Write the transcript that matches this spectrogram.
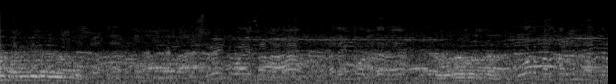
ಓಡೋಗ್ಬಿಡ್ತಾರೆ ವಾಯ್ಸ್ ಹಂಗಿದೆ ಬರೆದು ಸ್ವೀಟ್ ವಾಯ್ಸ್ ಅಣ್ಣ ಅದೇ ಕೊಡ್ತಾರೆ? ಓಡೋಗ್ಬಿಡ್ತಾರೆ ಓಡ್ ಬರ್ತಾರೆ ನಿಮ್ಮ ಹತ್ರ.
